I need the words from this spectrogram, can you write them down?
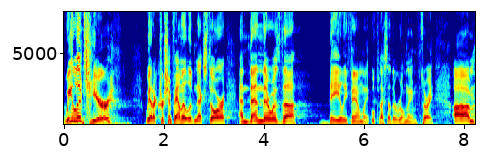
we lived here. We had a Christian family that lived next door, and then there was the Bailey family. Oops, I said their real name. Sorry. Um,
